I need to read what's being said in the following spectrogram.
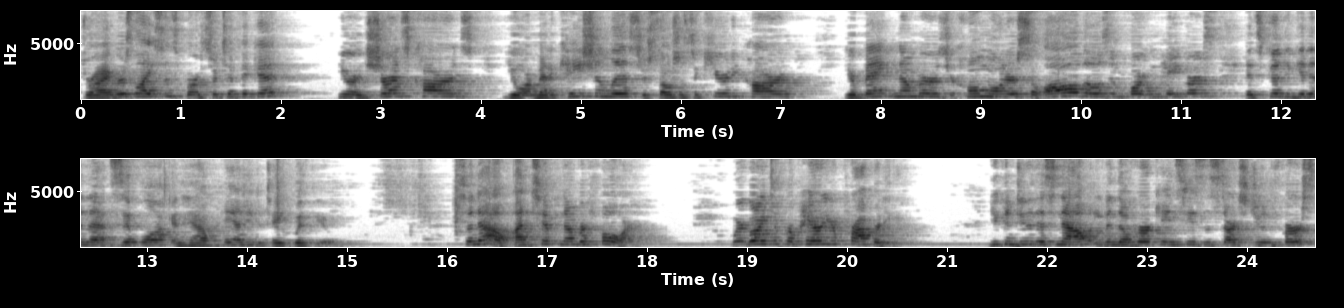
driver's license, birth certificate, your insurance cards, your medication list, your social security card, your bank numbers, your homeowners. So all those important papers, it's good to get in that Ziploc and have handy to take with you. So now on tip number four, we're going to prepare your property. You can do this now, even though hurricane season starts June 1st.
